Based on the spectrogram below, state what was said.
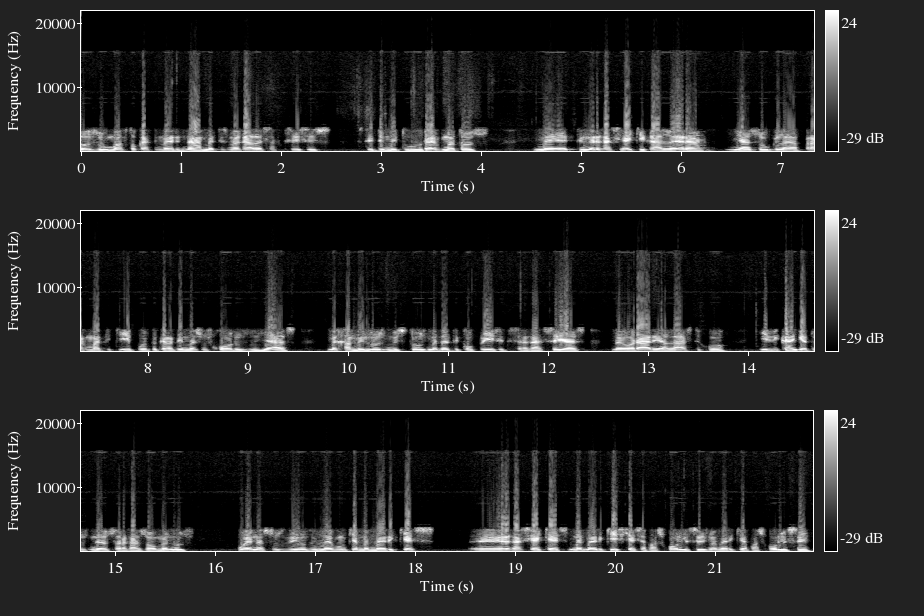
το ζούμε αυτό καθημερινά με τις μεγάλες αυξήσεις στην τιμή του ρεύματος, με την εργασιακή καλέρα, μια ζούγκλα πραγματική που επικρατεί μέσα στους χώρους δουλειάς, με χαμηλούς μισθούς, με δεντικοποίηση της εργασίας, με ωράρια λάστιχο, ειδικά για τους νέους εργαζόμενους, που ένας στους δύο δουλεύουν και με μερικές ε, εργασιακές, με μερική σχέση απασχόλησης, με μερική απασχόληση.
